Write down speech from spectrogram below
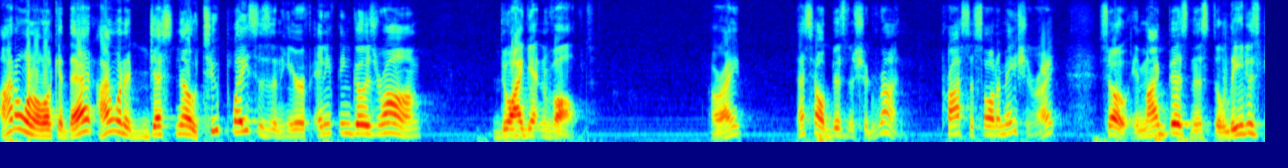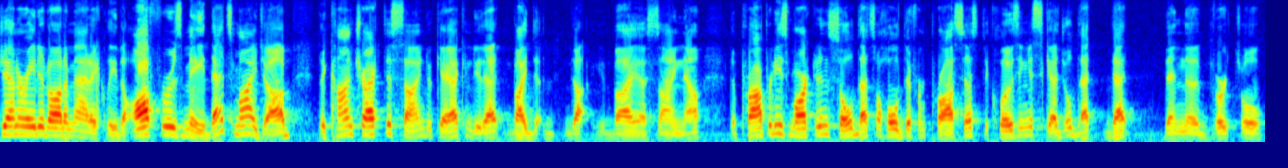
I don't want to look at that. I want to just know two places in here. If anything goes wrong, do I get involved? All right? That's how business should run. Process automation, right? So in my business, the lead is generated automatically. The offer is made. That's my job. The contract is signed. Okay, I can do that by, by a sign now. The property is marketed and sold. That's a whole different process. The closing is scheduled. That, that, then the virtual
